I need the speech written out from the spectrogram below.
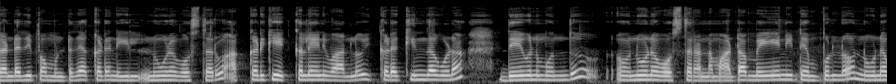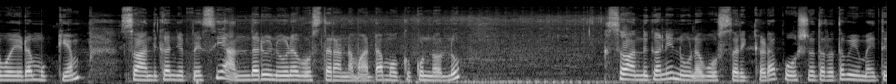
గండదీపం ఉంటుంది. అక్కడ నీళ్ళు నూనె పోస్తారు. అక్కడికి ఎక్కలేని వాళ్ళు ఇక్కడ కింద కూడా దేవుని ముందు నూనె పోస్తారు అన్నమాట మెయిన్ ఈ టెంపుల్లో నూనె పోయడం ముఖ్యం. సో అందుకని చెప్పేసి అందరూ నూనె పోస్తారన్నమాట మొక్కుకున్న మొక్కుకున్నోళ్ళు. సో అందుకని నూనె పోస్తారు ఇక్కడ. పోసిన తర్వాత మేమైతే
